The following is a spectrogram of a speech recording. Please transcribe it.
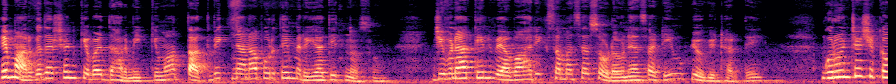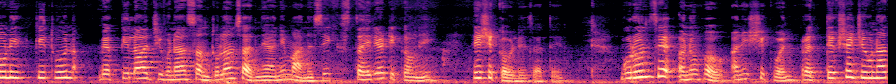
हे मार्गदर्शन केवळ धार्मिक किंवा तात्विक ज्ञानापुरते मर्यादित नसून जीवनातील व्यावहारिक समस्या सोडवण्यासाठी उपयोगी ठरते. गुरूंच्या शिकवणुकीतून व्यक्तीला जीवनात संतुलन साधणे आणि मानसिक स्थैर्य टिकवणे हे शिकवले जाते. गुरूंचे अनुभव आणि शिकवण प्रत्यक्ष जीवनात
